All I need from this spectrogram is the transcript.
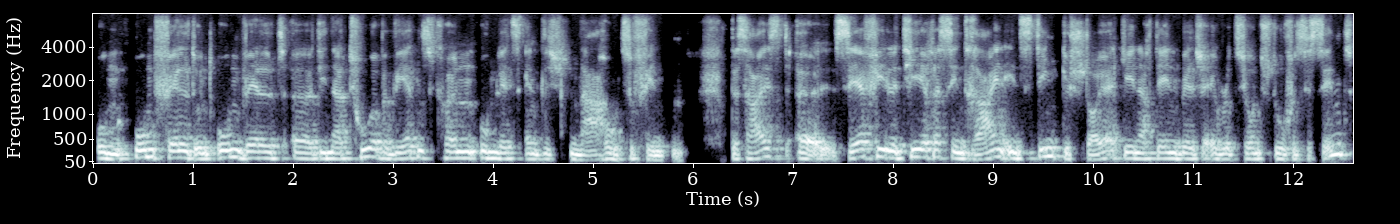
um Umfeld und Umwelt, äh, die Natur bewerten zu können, um letztendlich Nahrung zu finden. Das heißt, äh, sehr viele Tiere sind rein instinktgesteuert, je nachdem, welche Evolutionsstufe sie sind.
